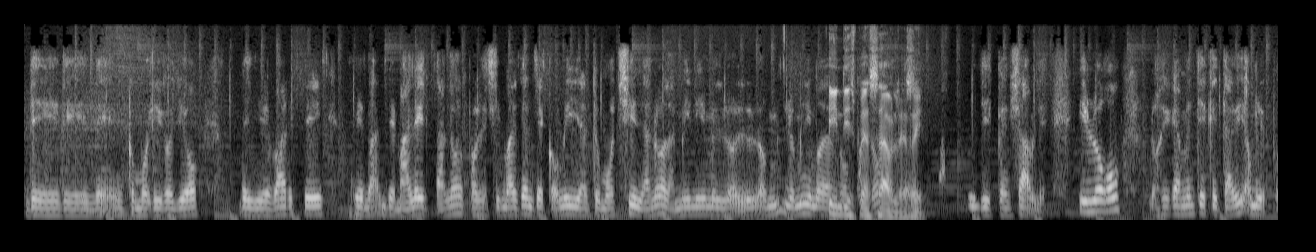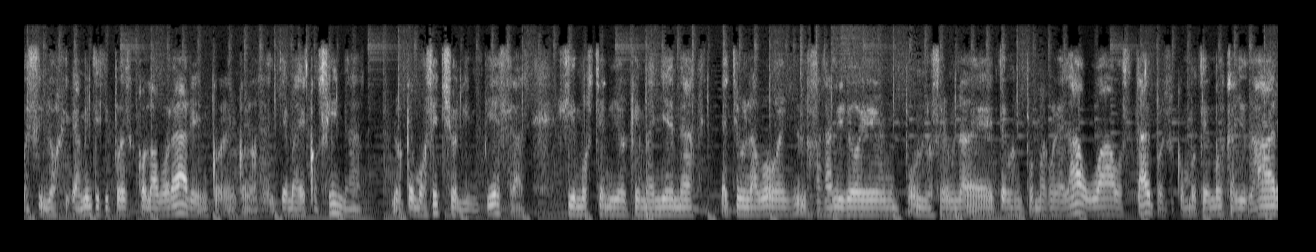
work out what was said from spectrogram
de, de, como digo yo, de llevarte de, de, maleta, ¿no? Por decir maleta entre comillas, tu mochila, ¿no? La mínima, lo, mínimo de Indispensable, sí indispensable. Y luego, lógicamente, que te hombre, pues lógicamente si puedes colaborar en, con, el tema de cocina, lo que hemos hecho, limpiezas, si hemos tenido que mañana tener una voz, nos ha salido un, no sé, una, tengo un problema con el agua o tal, pues como tenemos que ayudar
